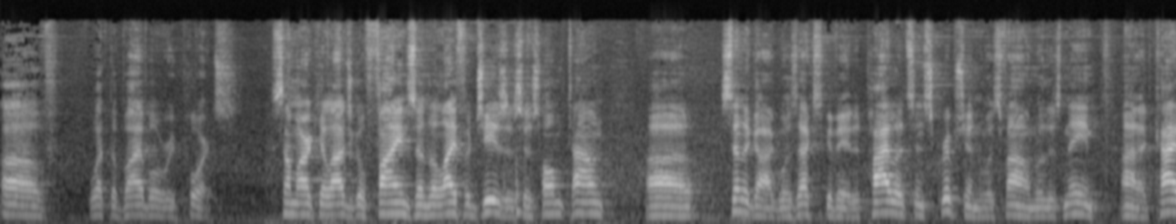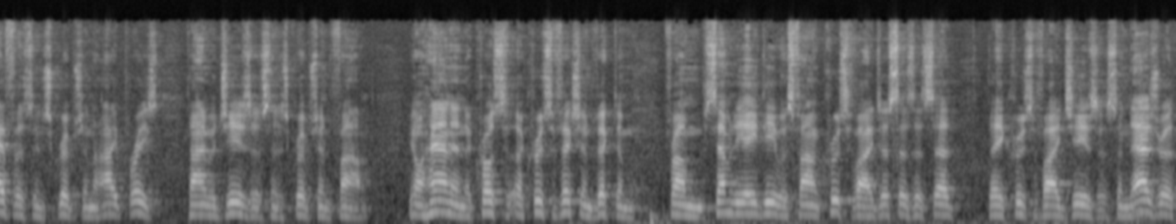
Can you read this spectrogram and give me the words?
of what the Bible reports. Some archaeological finds in the life of Jesus. His hometown uh, synagogue was excavated. Pilate's inscription was found with his name on it. Caiaphas' inscription, the high priest, time of Jesus, inscription found. Johanan, a, cru- a crucifixion victim from 70 AD, was found crucified just as it said they crucified Jesus. In Nazareth,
